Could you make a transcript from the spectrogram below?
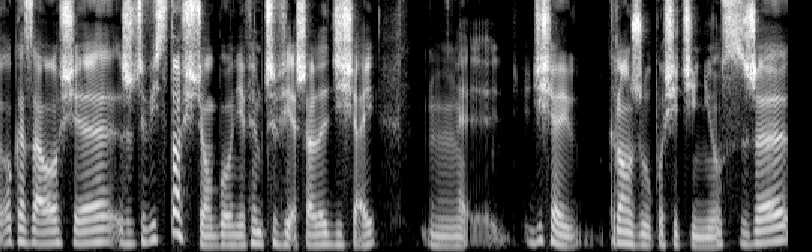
e, okazało się rzeczywistością, bo nie wiem, czy wiesz, ale dzisiaj mm, dzisiaj krążył po sieci news, że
